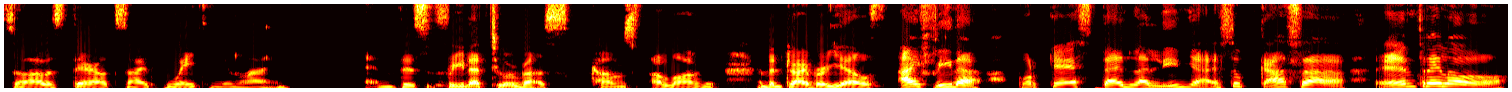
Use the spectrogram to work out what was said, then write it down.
So I was there outside waiting in line, and this Frida tour bus comes along, and the driver yells, Ay, Frida, ¿por qué está en la línea? Es su casa. Entrelo.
